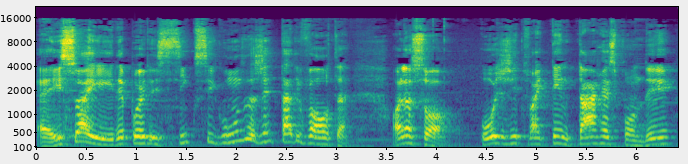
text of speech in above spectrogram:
É isso aí, depois de 5 segundos a gente está de volta. Olha só, hoje a gente vai tentar responder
